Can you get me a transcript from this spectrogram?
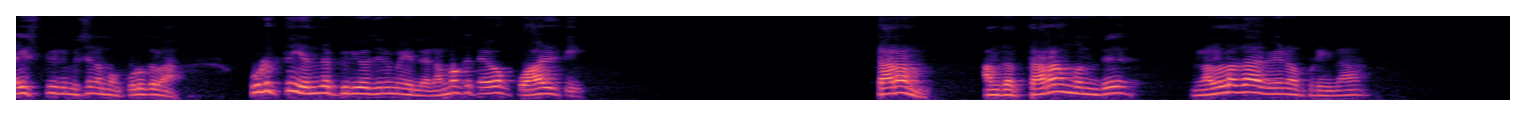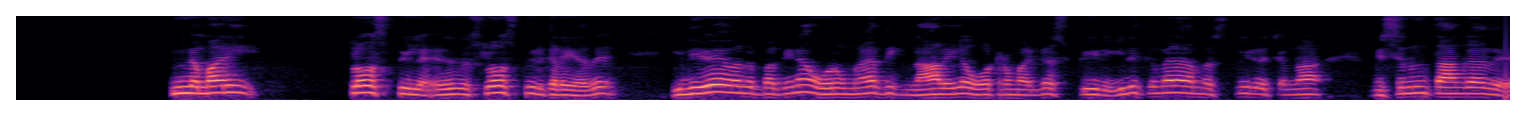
ஹை ஸ்பீடு மிஷின் நம்ம கொடுக்கலாம். கொடுத்து எந்த பிரயோஜனமே இல்லை. நமக்கு தேவை குவாலிட்டி தரம். அந்த தரம் வந்து நல்லதாக வேணும் அப்படின்னா இந்த மாதிரி ஸ்லோ ஸ்பீடில் இது ஸ்லோ ஸ்பீடு கிடையாது. இதுவே வந்து பார்த்திங்கன்னா ஒரு மணி நேரத்துக்கு நாளையில் ஓட்டுற மாதிரி தான் ஸ்பீடு இதுக்கு மேலே நம்ம ஸ்பீடு வச்சோம்னா மிஷினும் தாங்காது.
